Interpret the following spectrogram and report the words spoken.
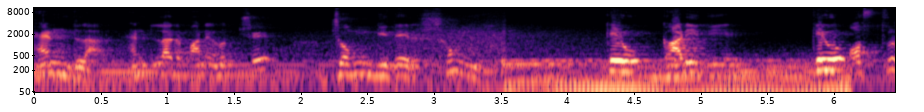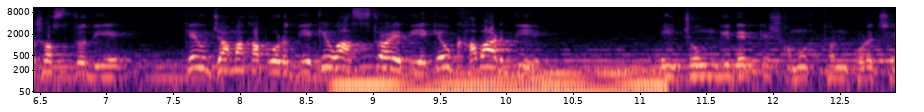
হ্যান্ডলার। হ্যান্ডলার মানে হচ্ছে জঙ্গিদের সঙ্গী। কেউ গাড়ি দিয়ে, কেউ অস্ত্রশস্ত্র দিয়ে, কেউ জামা কাপড় দিয়ে, কেউ আশ্রয় দিয়ে, কেউ খাবার দিয়ে এই জঙ্গিদেরকে সমর্থন করেছে,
